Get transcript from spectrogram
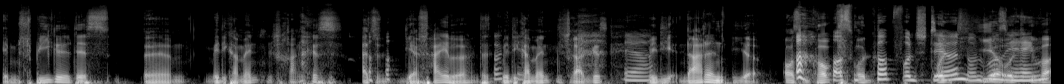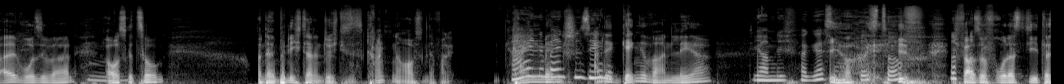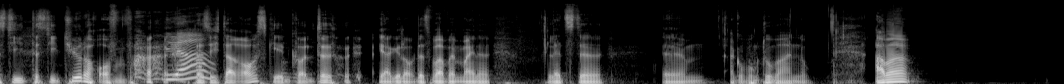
im Spiegel des ähm, Medikamentenschrankes, also der Scheibe des okay. Medikamentenschrankes, ja. mir die Nadeln hier aus dem Kopf, aus dem und, Kopf und Stirn und, und wo sie und hängen. überall, wo sie waren, hm. rausgezogen. Und dann bin ich dann durch dieses Krankenhaus und da war keine kein Mensch, Menschenseele. Alle Gänge waren leer. Die haben dich vergessen, ja, Christoph. Ich, ich, war so froh, dass die, dass die, dass die Tür noch offen war, ja. dass ich da rausgehen konnte. Ja, genau, das war bei meine letzte ähm, Akupunkturbehandlung. Aber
